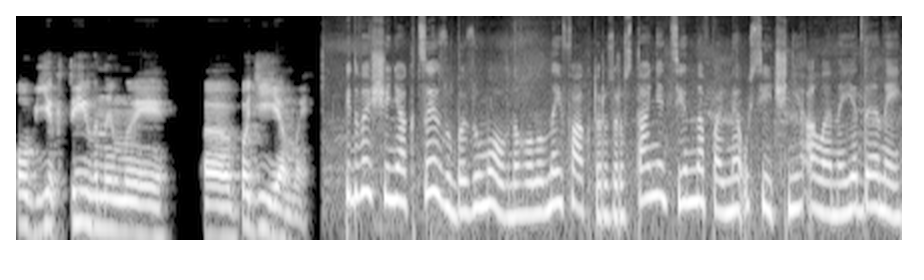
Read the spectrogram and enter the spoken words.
об'єктивними е, подіями. Підвищення акцизу безумовно головний фактор зростання цін на пальне у січні, але не єдиний.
